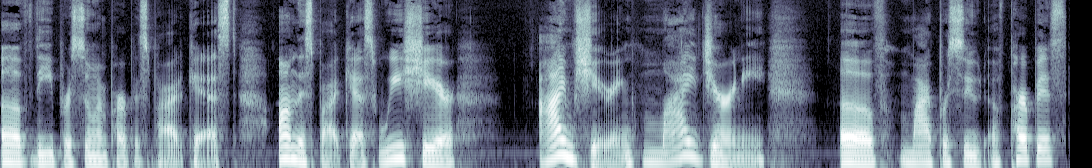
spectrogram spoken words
of the Pursuing Purpose podcast. On this podcast, we share, I'm sharing my journey of my pursuit of purpose.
